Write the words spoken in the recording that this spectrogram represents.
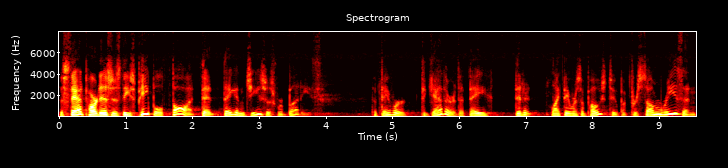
The sad part is, is these people thought that they and Jesus were buddies, that they were together, that they did it like they were supposed to. But for some reason,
